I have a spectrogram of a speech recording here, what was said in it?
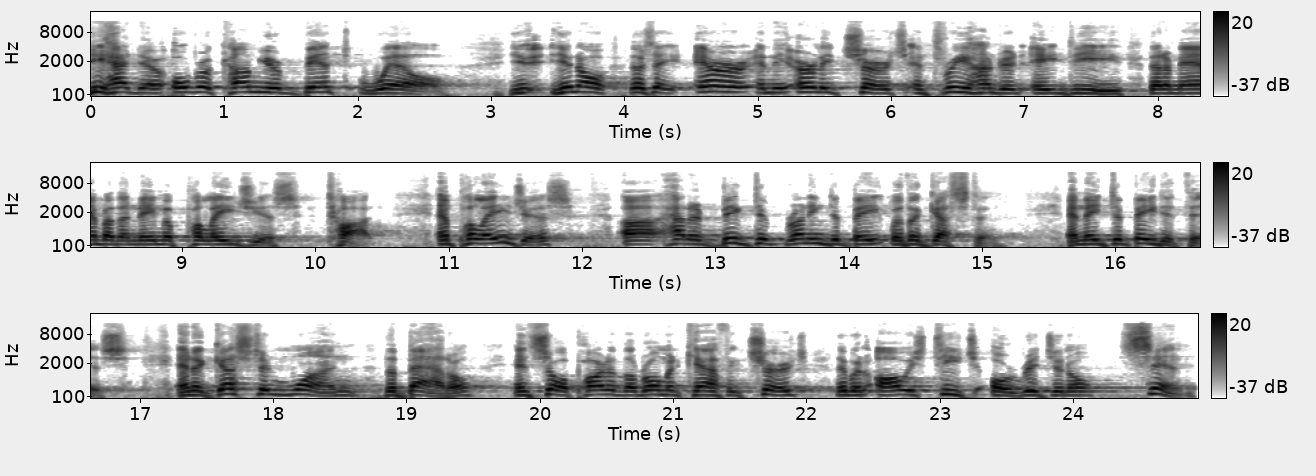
He had to overcome your bent will. You, you, know, there's an error in the early church in 300 AD that a man by the name of Pelagius taught. And Pelagius uh, had a big de- running debate with Augustine, and they debated this. And Augustine won the battle, and so a part of the Roman Catholic Church, they would always teach original sin.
